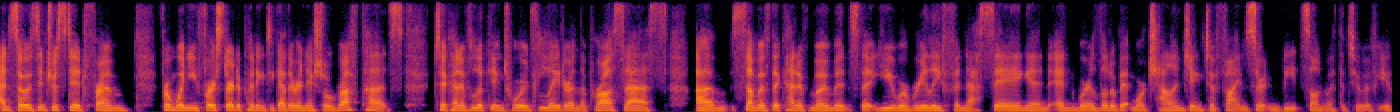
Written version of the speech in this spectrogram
And so I was interested from from when you first started putting together initial rough cuts to kind of looking towards later in the process um, some of the kind of moments that you were really finessing and and were a little bit more challenging to find certain beats on with the two of you?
